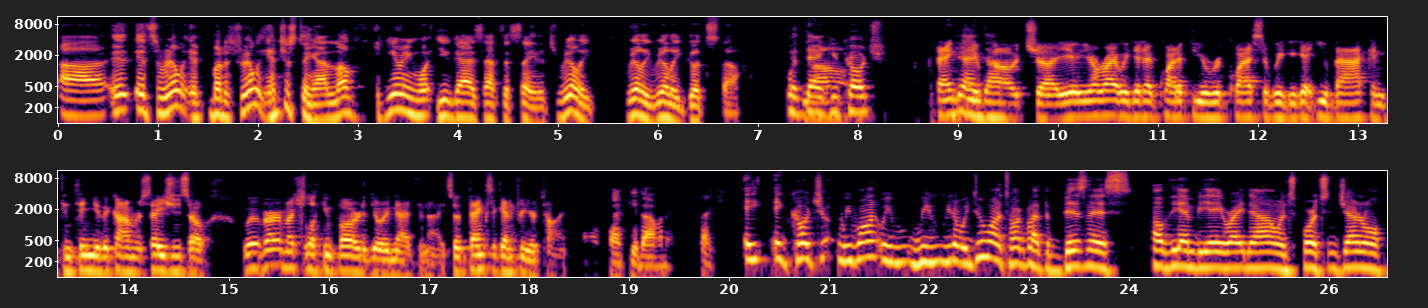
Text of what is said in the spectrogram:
uh, it, it's really, it, but it's really interesting. I love hearing what you guys have to say. It's really, really, really good stuff. Well, thank you, Coach. Thank yeah, you, Coach. Uh, you, are right. We did have quite a few requests if we could get you back and continue the conversation. So we're very much looking forward to doing that tonight. So thanks again for your time. Thank you, Dominic. Thank you. Hey, hey, Coach. We want we we you know we do want to talk about the business of the NBA right now and sports in general.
